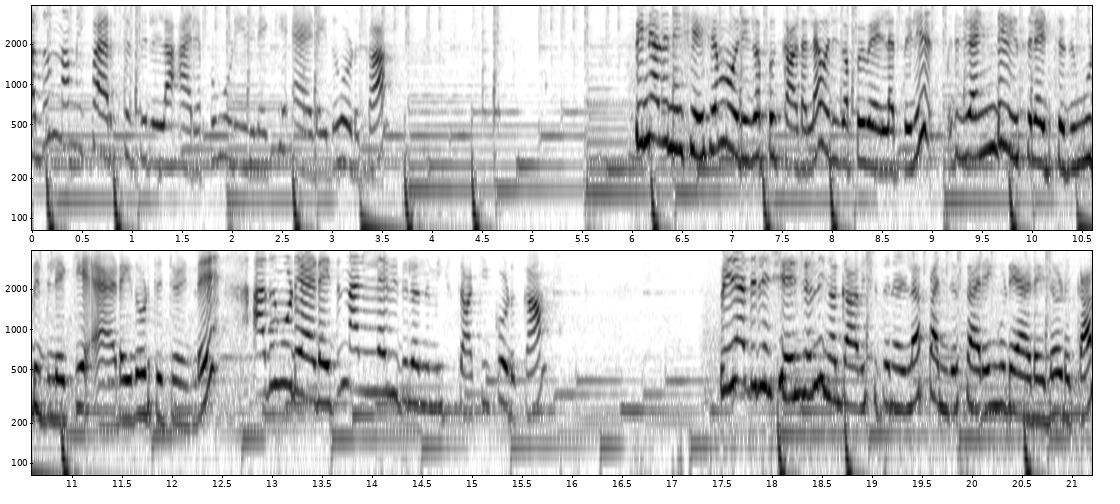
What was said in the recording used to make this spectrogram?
അതും നമ്മളിപ്പോൾ അരച്ചെടുത്തിട്ടുള്ള അരപ്പും കൂടി ഇതിലേക്ക് ആഡ് ചെയ്ത് കൊടുക്കാം. പിന്നെ അതിനുശേഷം ഒരു കപ്പ് കടല ഒരു കപ്പ് വെള്ളത്തിൽ രണ്ട് വിസിലടിച്ചതും കൂടി ഇതിലേക്ക് ആഡ് ചെയ്ത് കൊടുത്തിട്ടുണ്ട്. അതും കൂടി ആഡ് ചെയ്ത് നല്ല രീതിയിലൊന്ന് മിക്സാക്കി കൊടുക്കാം. പിന്നെ അതിന് ശേഷം നിങ്ങൾക്ക് ആവശ്യത്തിനുള്ള പഞ്ചസാരയും കൂടി ആഡ് ചെയ്ത് കൊടുക്കാം.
